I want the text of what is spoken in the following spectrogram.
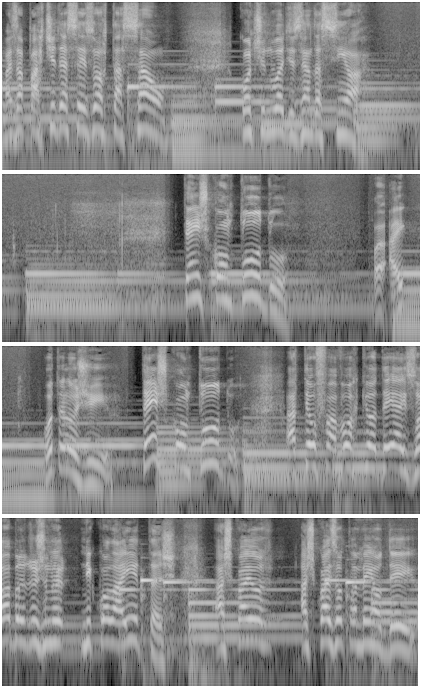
Mas a partir dessa exortação, continua dizendo assim, ó. Tens contudo, aí outro elogio. Tens contudo a teu favor que odeia as obras dos nicolaítas, as quais eu, as quais eu também odeio.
